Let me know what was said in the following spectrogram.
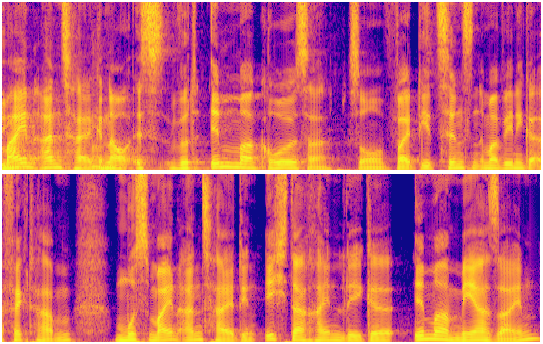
Mein Anteil, genau, es wird immer größer, so, weil die Zinsen immer weniger Effekt haben, muss mein Anteil, den ich da reinlege, immer mehr sein,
